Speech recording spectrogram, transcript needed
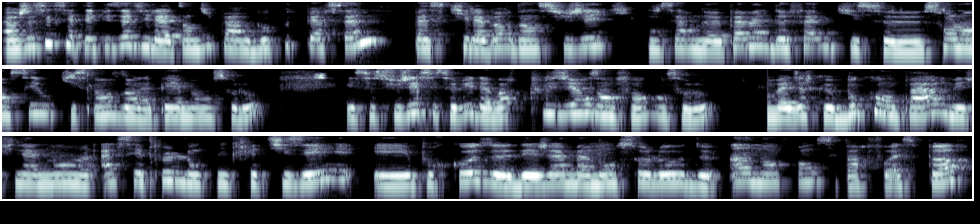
Alors je sais que cet épisode il est attendu par beaucoup de personnes parce qu'il aborde un sujet qui concerne pas mal de femmes qui se sont lancées ou qui se lancent dans la PMA en solo. Et ce sujet c'est celui d'avoir plusieurs enfants en solo. On va dire que beaucoup en parlent, mais finalement assez peu l'ont concrétisé. Et pour cause, déjà, maman solo de un enfant, c'est parfois sport.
